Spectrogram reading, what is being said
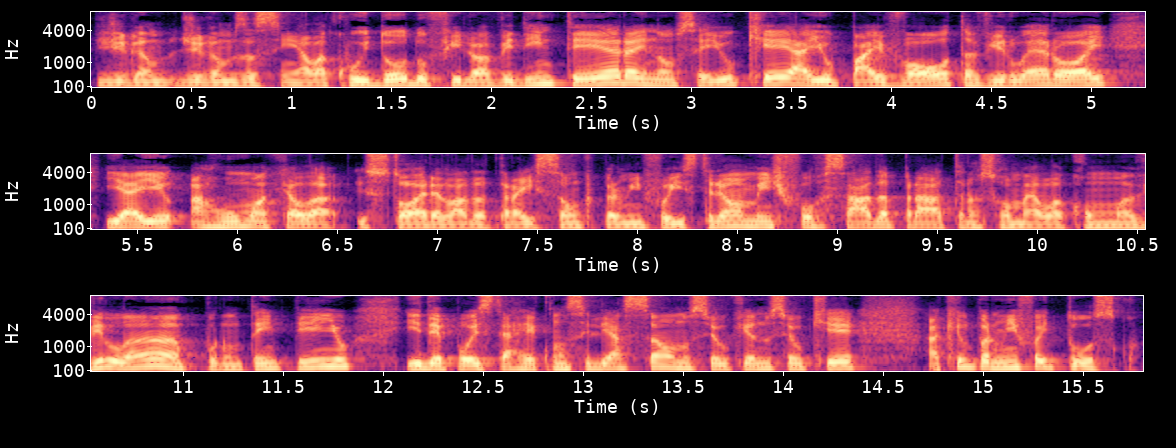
Digamos, digamos assim, ela cuidou do filho a vida inteira e não sei o que, aí o pai volta, vira o herói, e aí arruma aquela história lá da traição que para mim foi extremamente forçada para transformar ela como uma vilã por um tempinho, e depois depois ter a reconciliação, não sei o que, não sei o que. Aquilo para mim foi tosco.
